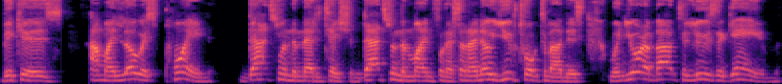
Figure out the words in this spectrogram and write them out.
because at my lowest point, that's when the meditation, that's when the mindfulness, and I know you've talked about this, when you're about to lose a game,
